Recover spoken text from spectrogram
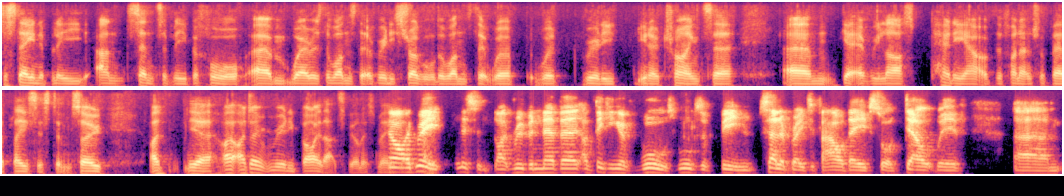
sustainably and sensibly before, um, whereas the ones that have really struggled, the ones that were were really you know trying to um, get every last penny out of the financial fair play system. So. I yeah, I, I don't really buy that to be honest, mate. No, I agree. Listen, like Ruben Neves, I'm thinking of Wolves. Wolves have been celebrated for how they've sort of dealt with um,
